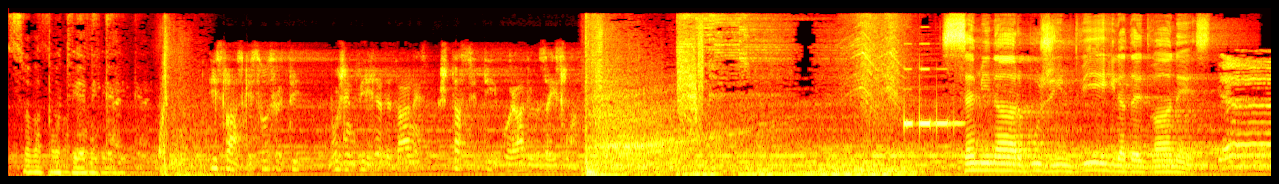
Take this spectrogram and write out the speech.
Soba potvjernika. Islamski susreti Božem 2012. Šta si ti uradio za islam? Seminar Bužim 2012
